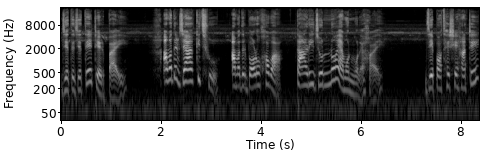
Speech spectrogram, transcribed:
যেতে যেতে টের পাই। আমাদের যা কিছু, আমাদের বড় হওয়া তারই জন্য এমন মনে হয়। যে পথে সে হাঁটে,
